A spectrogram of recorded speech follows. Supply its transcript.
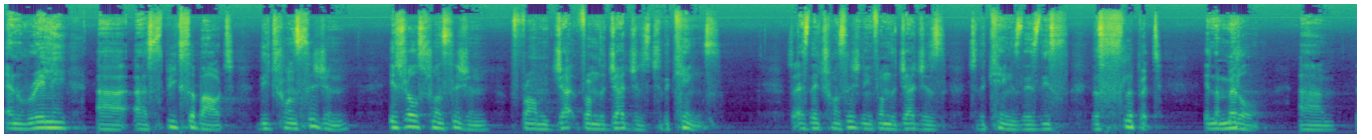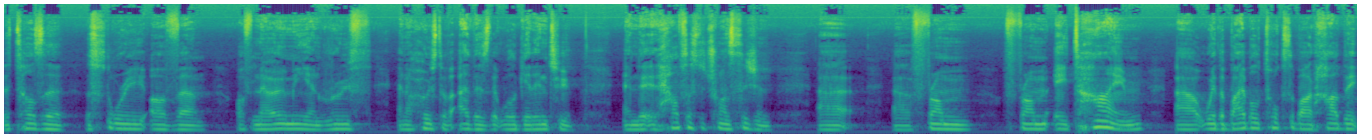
And really uh, uh, speaks about the transition, Israel's transition from, ju- from the judges to the kings. So as they're transitioning from the judges to the kings, there's this, this snippet in the middle um, that tells the, the story of, um, of Naomi and Ruth and a host of others that we'll get into. And it helps us to transition uh, uh, from, from a time uh, where the Bible talks about how they,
